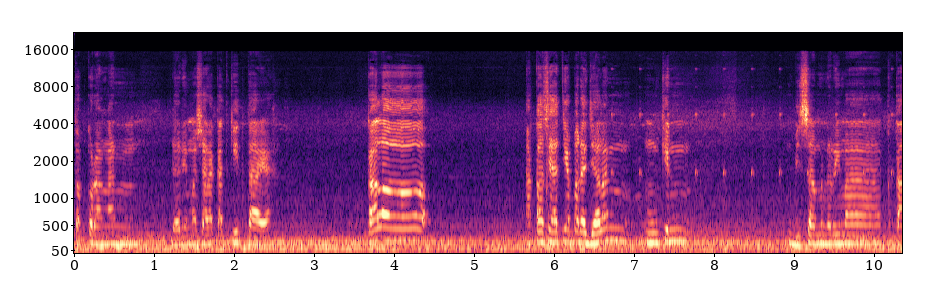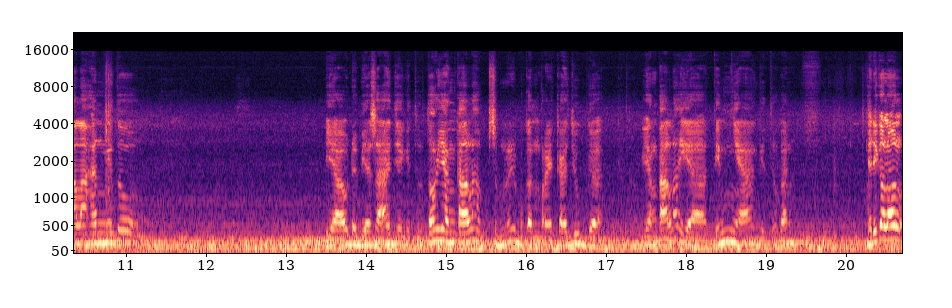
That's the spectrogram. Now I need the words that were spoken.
kekurangan dari masyarakat kita ya. Kalau akal sehatnya pada jalan mungkin bisa menerima kekalahan itu ya udah biasa aja gitu. Toh yang kalah sebenarnya bukan mereka juga gitu. yang kalah ya timnya gitu kan. Jadi kalau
